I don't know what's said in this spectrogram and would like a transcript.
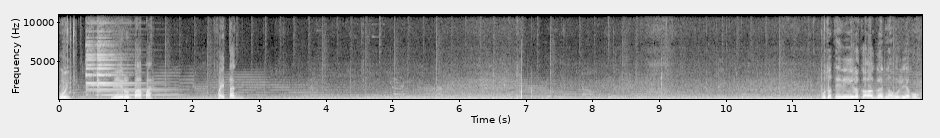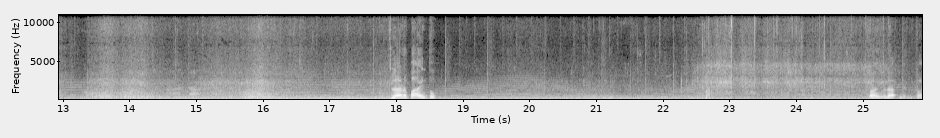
Uy, mayroon papa. May tag. Puta, tinira ka agad. Nahuli ako. Wala nang pain to. Ay, wala. Meron pa.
